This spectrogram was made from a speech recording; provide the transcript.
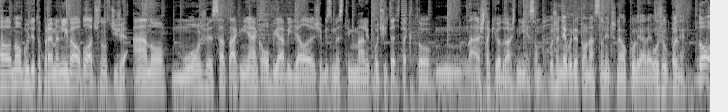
No, bude to premenlivá oblačnosť, čiže áno, môže sa tak nejak objaviť, ale že by sme s tým mali počítať, tak to mm, až taký odvážny nie som. Už nebude to na slnečné okuliare, už úplne. No,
